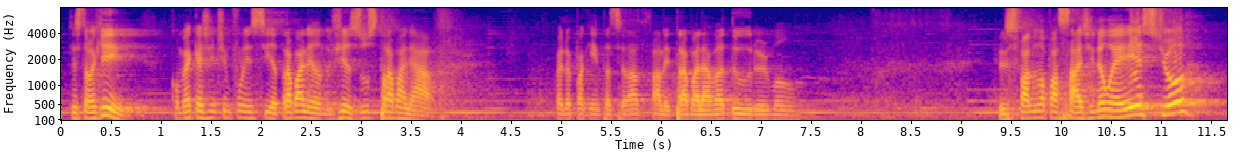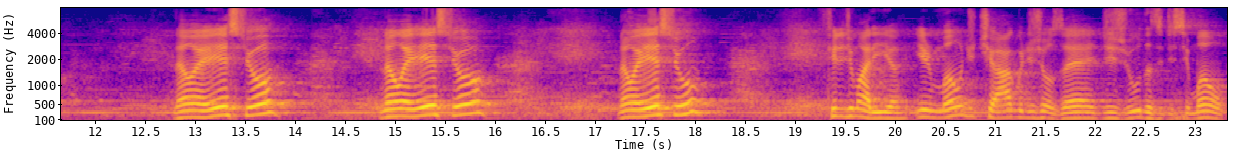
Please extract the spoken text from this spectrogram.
Vocês estão aqui? Como é que a gente influencia? Trabalhando. Jesus trabalhava. Olha para quem está seu lado e fala, ele trabalhava duro, irmão. Eles falam numa passagem, não é este o? Não é este o? Não é este o? Não é este o? Filho de Maria, irmão de Tiago, de José, de Judas e de Simão.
